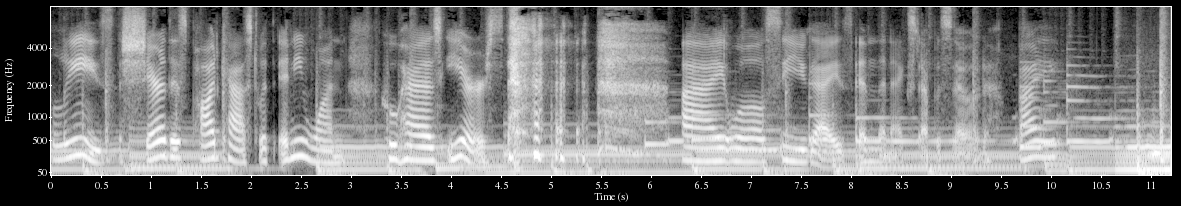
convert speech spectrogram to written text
Please share this podcast with anyone who has ears. I will see you guys in the next episode. Bye.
